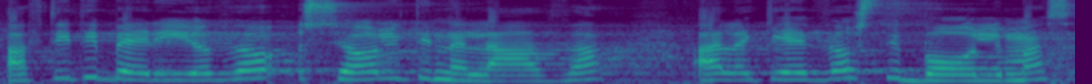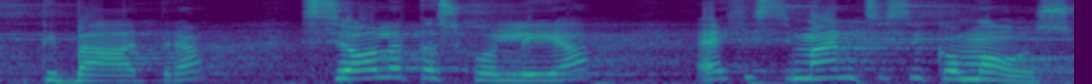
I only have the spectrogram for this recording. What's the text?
Αυτή την περίοδο σε όλη την Ελλάδα, αλλά και εδώ στην πόλη μας, την Πάτρα, σε όλα τα σχολεία, έχει σημάνει ξεσηκωμός.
